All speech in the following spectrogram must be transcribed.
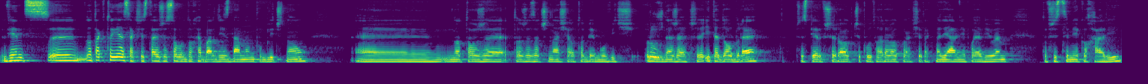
Więc y, no tak to jest, jak się stajesz osobą trochę bardziej znaną, publiczną, no to że, to, że zaczyna się o tobie mówić różne rzeczy i te dobre. Przez pierwszy rok czy półtora roku, jak się tak medialnie pojawiłem, to wszyscy mnie kochali.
